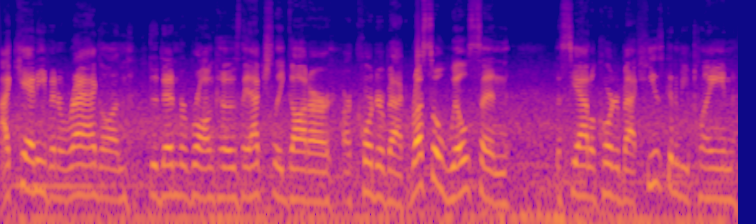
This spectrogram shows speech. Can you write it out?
I can't even rag on the Denver Broncos. They actually got our, our quarterback, Russell Wilson, the Seattle quarterback. He's going to be playing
